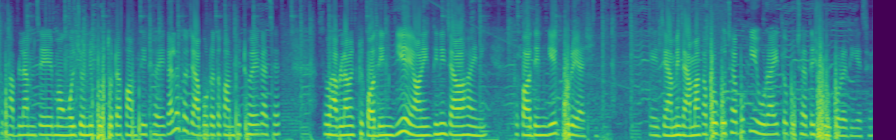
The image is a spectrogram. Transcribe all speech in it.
তো ভাবলাম যে মঙ্গলচণ্ডী ব্রতটা কমপ্লিট হয়ে গেল, তো যাব ওটা তো কমপ্লিট হয়ে গেছে। তো ভাবলাম একটু কদিন গিয়ে অনেক দিনই যাওয়া হয়নি তো কদিন গিয়ে ঘুরে আসি। এই যে আমি জামা কাপড় গুছাবো কি ওরাই তো গুছাতে শুরু করে দিয়েছে।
